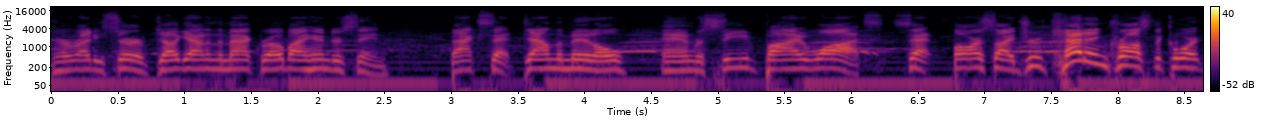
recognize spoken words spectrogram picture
Her righty serve dug out in the back row by Henderson. Back set down the middle and received by Watts. Set far side. Drew Ketting crossed the court.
